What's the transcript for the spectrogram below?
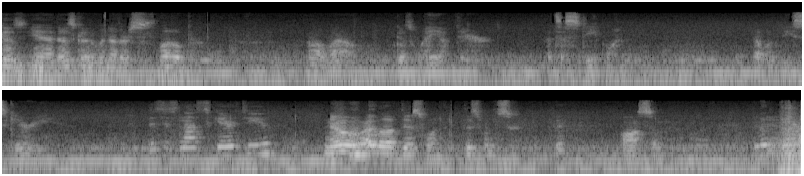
Goes, yeah, those go to another slope. Oh wow, goes way up there. That's a steep one. That would be scary. This is not scary to you? No, I love this one. This one's awesome. Look down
